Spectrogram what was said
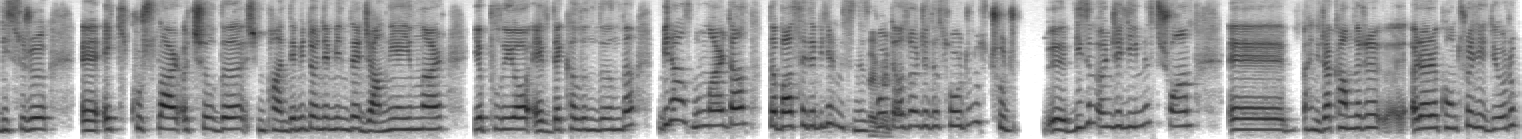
bir sürü e, ek kurslar açıldı. Şimdi pandemi döneminde canlı yayınlar yapılıyor evde kalındığında. Biraz bunlardan da bahsedebilir misiniz? Tabii. Bu arada az önce de sordunuz çocuk bizim önceliğimiz şu an e, hani rakamları ara ara kontrol ediyorum.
